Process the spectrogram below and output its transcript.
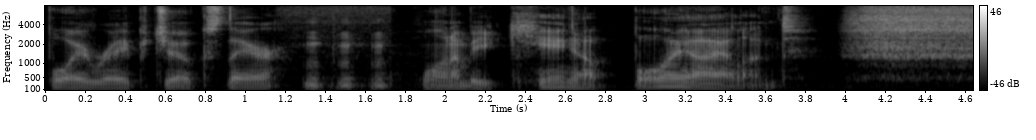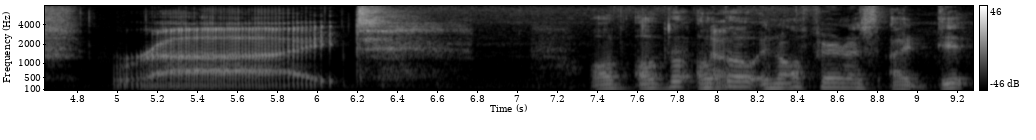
boy rape jokes there. Want to be king of Boy Island. Right. Al- although, although, in all fairness, I did.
